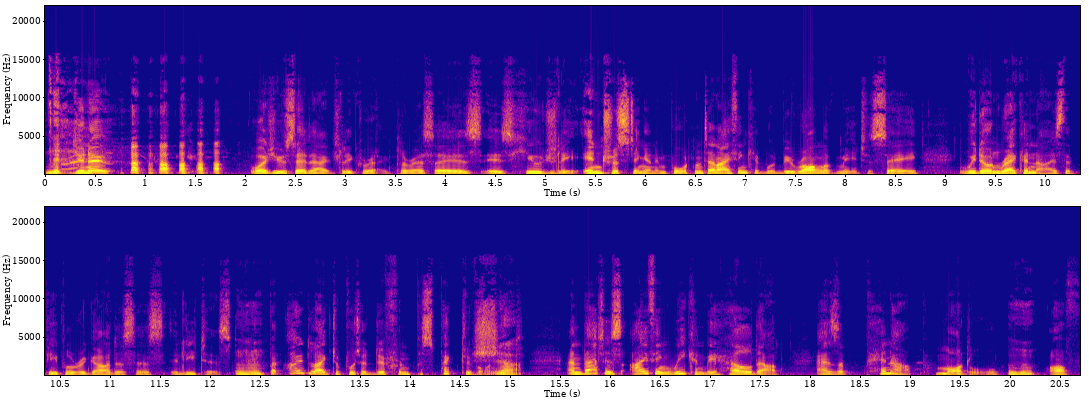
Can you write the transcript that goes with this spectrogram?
you know, what you said actually, Clarissa, is is hugely interesting and important. And I think it would be wrong of me to say we don't recognize that people regard us as elitist. Mm-hmm. But I'd like to put a different perspective on Sure. it. And that is, I think we can be held up as a pin-up model mm-hmm. of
